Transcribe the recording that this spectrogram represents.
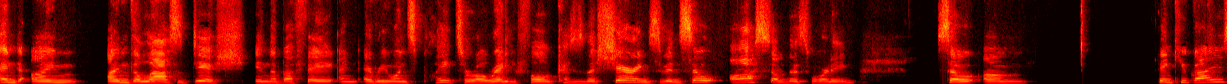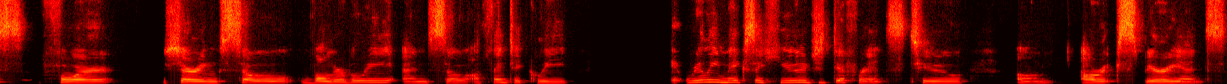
and I'm I'm the last dish in the buffet, and everyone's plates are already full because the sharing's been so awesome this morning. So, um, thank you guys for sharing so vulnerably and so authentically. It really makes a huge difference to um, our experience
